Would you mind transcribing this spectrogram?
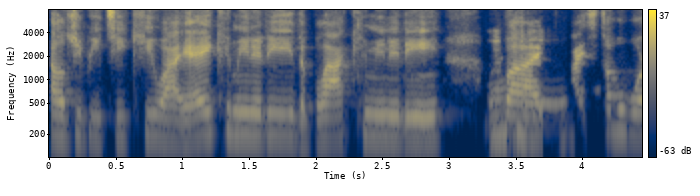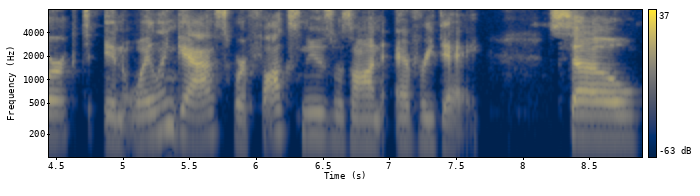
LGBTQIA community, the Black community, mm-hmm. but I still worked in oil and gas where Fox News was on every day. So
